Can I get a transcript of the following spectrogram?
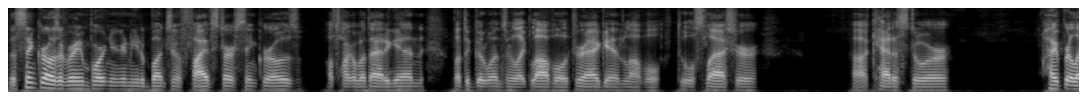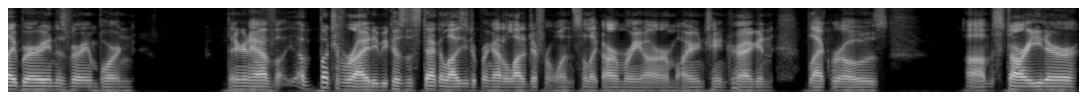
The synchros are very important. You're going to need a bunch of five star synchros. I'll talk about that again. But the good ones are like Laval Dragon, Laval Dual Slasher, uh, Catastor. Hyper Librarian is very important. Then you're going to have a bunch of variety because this deck allows you to bring out a lot of different ones. So like Armory Arm, Iron Chain Dragon, Black Rose, um, Star Eater,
